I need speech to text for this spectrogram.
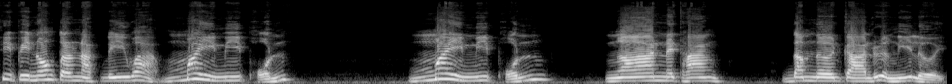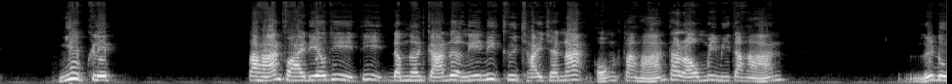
ที่พี่น้องตระหนักดีว่าไม่มีผล ไม่มีผลงานในทางดำเนินการเรื่องนี้เลย เงียบกริบ ทหารฝ่ายเดียวที่ที่ดำเนินการเรื่องนี้นี่คือชัยชนะของทหารถ้าเราไม่มีทหาร หรือดู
